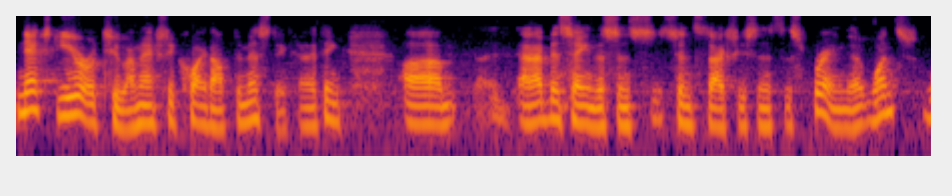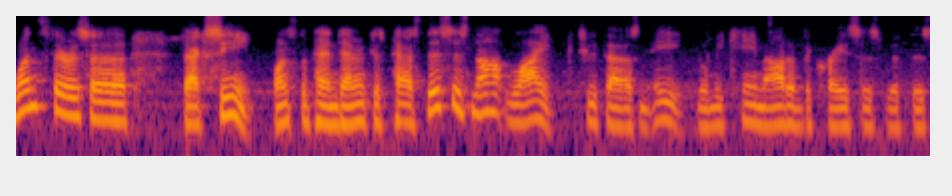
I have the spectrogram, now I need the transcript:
next year or two. I'm actually quite optimistic, and I think, um, and I've been saying this since since actually since the spring that once once there's a vaccine, once the pandemic has passed, this is not like 2008 when we came out of the crisis with this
